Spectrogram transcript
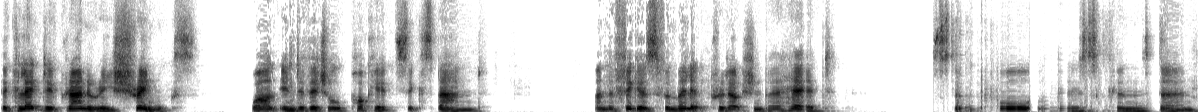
the collective granary shrinks while individual pockets expand. And the figures for millet production per head support this concern.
